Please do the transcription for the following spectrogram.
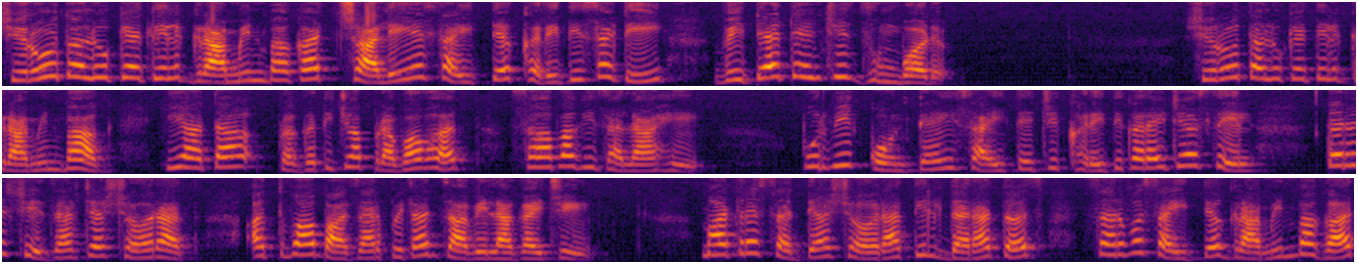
शिरोळ तालुक्यातील ग्रामीण भागात शालेय साहित्य खरेदीसाठी विद्यार्थ्यांची झुंबड. शिरोळ तालुक्यातील ग्रामीण भाग ही आता प्रगतीच्या प्रभावात सहभागी झाला आहे. पूर्वी कोणत्याही साहित्याची खरेदी करायची असेल तर शेजारच्या शहरात अथवा बाजारपेठात जावे लागायचे. मात्र सध्या शहरातील दरातच सर्व साहित्य ग्रामीण भागात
